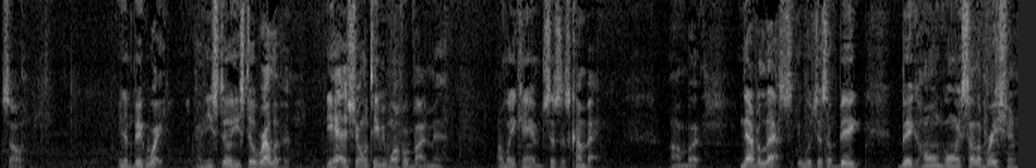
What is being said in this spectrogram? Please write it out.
So, in a big way, and he's still he's still relevant. He had a show on TV One for about a minute um, when he came since his comeback. Um, but nevertheless, it was just a big, big homegoing celebration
